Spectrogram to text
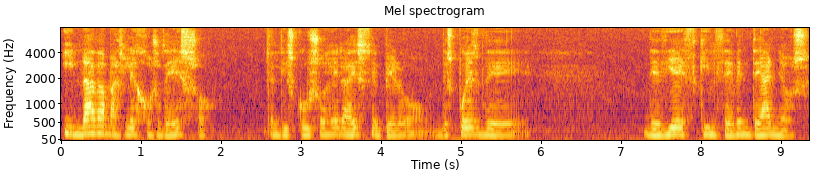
Y nada más lejos de eso. El discurso era ese, pero después de, de 10, 15, 20 años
